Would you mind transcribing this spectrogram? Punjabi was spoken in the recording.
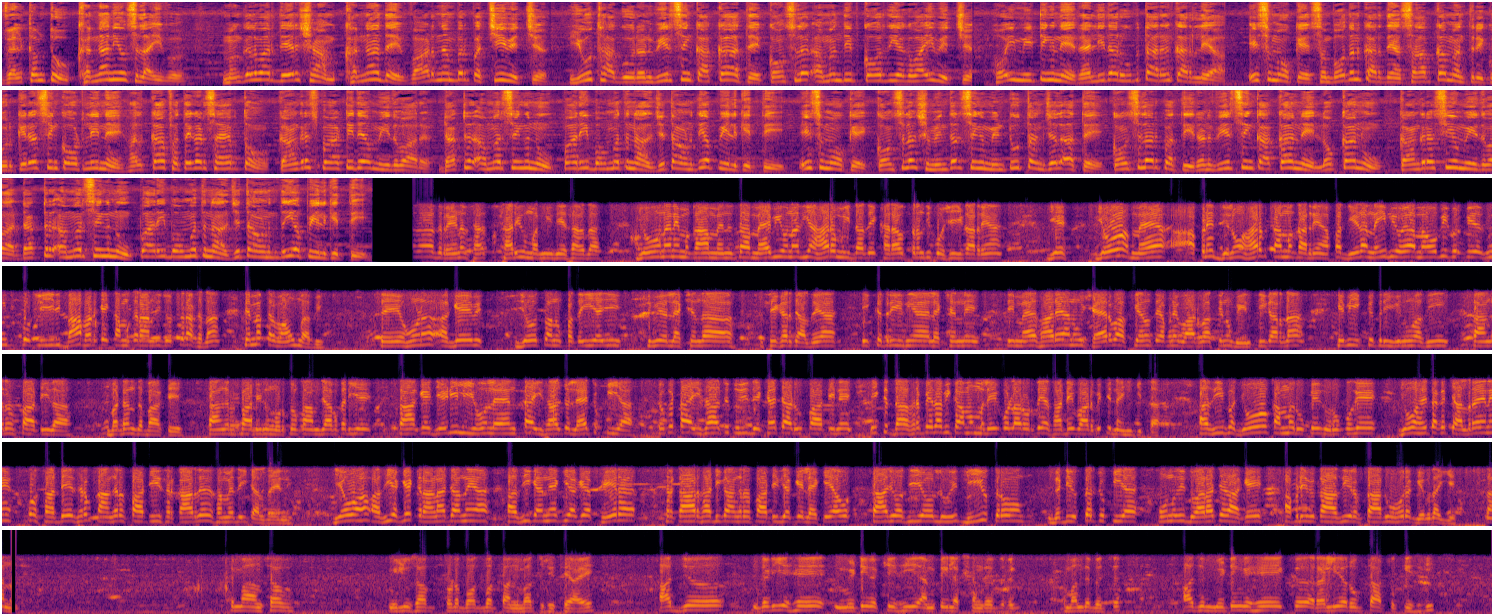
Welcome to Khanna news live ਮੰਗਲਵਾਰ ਦੇਰ ਸ਼ਾਮ ਖੰਨਾ ਦੇ ਵਾਰਡ ਨੰਬਰ 25 ਵਿੱਚ ਯੂਥ ਆਗੂ ਰਣਵੀਰ ਸਿੰਘ ਕਾਕਾ ਅਤੇ ਕੌਂਸਲਰ ਅਮਨਦੀਪ ਕੌਰ ਦੀ ਅਗਵਾਈ ਵਿੱਚ ਹੋਈ ਮੀਟਿੰਗ ਨੇ ਰੈਲੀ ਦਾ ਰੂਪ ਧਾਰਨ ਕਰ ਲਿਆ। ਇਸ ਮੌਕੇ ਸੰਬੋਧਨ ਕਰਦਿਆਂ ਸਾਬਕਾ ਮੰਤਰੀ ਗੁਰਕਿਰਤ ਸਿੰਘ ਕੋਟਲੀ ਨੇ ਹਲਕਾ ਫਤਿਹਗੜ੍ਹ ਸਾਹਿਬ ਤੋਂ ਕਾਂਗਰਸ ਪਾਰਟੀ ਦੇ ਉਮੀਦਵਾਰ ਡਾਕਟਰ ਅਮਰ ਸਿੰਘ ਨੂੰ ਭਾਰੀ ਬਹੁਮਤ ਨਾਲ ਜਿਤਾਉਣ ਦੀ ਅਪੀਲ ਕੀਤੀ। ਇਸ ਮੌਕੇ ਕੌਂਸਲਰ ਸ਼ਮਿੰਦਰ ਸਿੰਘ ਮਿੰਟੂ ਧੰਜਲ ਅਤੇ ਕੌਂਸਲਰ ਪਤੀ ਰਣਵੀਰ ਸਿੰਘ ਕਾਕਾ ਨੇ ਲੋਕਾਂ ਨੂੰ ਕਾਂਗਰਸੀ ਉਮੀਦਵਾਰ ਡਾਕਟਰ ਅਮਰ ਸਿੰਘ ਨੂੰ ਭਾਰੀ ਬਹੁਮਤ ਨਾਲ ਜਿਤਾਉਣ ਦੀ ਅਪੀਲ ਕੀਤੀ। ਦਾ ਰਹਿਣ ਸਾਰੀ ਉਮਰ ਨਹੀਂ ਦੇ ਸਕਦਾ। ਜੋ ਉਹਨਾਂ ਨੇ ਮਕਾਮ ਮੈਨੂੰ ਦਿੱਤਾ, ਮੈਂ ਵੀ ਉਹਨਾਂ ਦੀਆਂ ਹਰ ਉਮੀਦਾਂ ਤੇ ਖਰਾ ਉਤਰਨ ਦੀ ਕੋਸ਼ਿਸ਼ ਕਰ ਰਿਹਾ। ਜੇ, ਜੋ ਮੈਂ ਆਪਣੇ ਦਿਲੋਂ ਹਰ ਕੰਮ ਕਰ ਰਿਹਾ, ਪਰ ਜਿਹੜਾ ਨਹੀਂ ਵੀ ਹੋਇਆ, ਮੈਂ ਉਹ ਵੀ ਗੁਰਪ੍ਰੀਤ ਸਿੰਘ ਕੋਟਲੀ ਜੀ ਦੀ ਬਾਹ ਫੜ ਕੇ ਕੰਮ ਕਰਾਉਣ ਦੀ ਜੁੱਤ ਰੱਖਦਾ ਤੇ ਮੈਂ ਕਰਵਾਉਂਗਾ ਵੀ। ਤੇ ਹੁਣ ਅੱਗੇ ਜੋ ਤੁਹਾਨੂੰ ਪਤਾ ਹੀ ਹੈ ਜੀ, ਕਿ ਇਲੈਕਸ਼ਨ ਦਾ ਸਿਖਰ ਚੱਲ ਰਿਹਾ। ਇੱਕ ਤਰੀਕ ਦੀਆਂ ਇਲੈਕਸ਼ਨ ਨੇ ਤੇ ਮੈਂ ਸਾਰਿਆਂ ਨੂੰ, ਸ਼ਹਿਰ ਵਾਸੀਆਂ ਨੂੰ ਤੇ ਆਪਣੇ ਵਾਰਡ ਵਾਸੀਆਂ ਨੂੰ ਬੇਨਤੀ ਕਰਦਾ ਕਿ ਵੀ ਇੱਕ ਤਰੀਕ ਨੂੰ ਅਸੀਂ ਕਾਂਗਰਸ ਪਾਰਟੀ ਦਾ ਬਟਨ ਦਬਾ ਕੇ ਕਾਂਗਰਸ ਪਾਰਟੀ ਨੂੰ ਮੁੜ ਤੋਂ ਕਾਮਯਾਬ ਕਰੀਏ ਤਾਂ ਕਿ ਜਿਹੜੀ ਲੀਹੋ ਲੈਣ 2.5 ਸਾਲ ਚੋਂ ਲੈ ਚੁੱਕੀ ਆ, ਕਿਉਂਕਿ 2.5 ਸਾਲ ਚ ਤੁਸੀਂ ਦੇਖਿਆ ਝਾੜੂ ਪਾਰਟੀ ਨੇ ਇੱਕ 10 ਰੁਪਏ ਦਾ ਵੀ ਕੰਮ ਮਲੇਕੋਲਾ ਰੋਡ ਤੇ ਸਾਡੇ ਵਾਰਡ ਵਿੱਚ ਨਹੀਂ ਕੀਤਾ। ਅਸੀਂ ਜੋ ਕੰਮ ਰੁਕੇ, ਰੁਕ ਗਏ, ਜੋ ਹਜੇ ਤੱਕ ਚੱਲ ਰਹੇ ਨੇ, ਉਹ ਸਾਡੇ ਸਿਰਫ ਕਾਂਗਰਸ ਪਾਰਟੀ ਸਰਕਾਰ ਦੇ ਸਮੇਂ ਦੇ ਹੀ ਚੱਲ ਰਹੇ ਨੇ। ਜੇ ਉਹ ਅਸੀਂ ਅੱਗੇ ਕਰਾਉਣਾ ਚਾਹੁੰਦੇ ਆ, ਅਸੀਂ ਕਹਿੰਦੇ ਆ ਕਿ ਅੱਗੇ ਫੇਰ ਸਰਕਾਰ ਸਾਡੀ ਕਾਂਗਰਸ ਪਾਰਟੀ ਦੇ ਅੱਗੇ ਲੈ ਕੇ ਆਓ, ਤਾਂ ਜੋ ਅਸੀਂ ਉਹ ਲੂਹੀ- ਲੀਹ ਉੱਤਰੋਂ ਗੱਡੀ ਉਤਰ ਚੁੱਕੀ ਹੈ ਉਹਨੂੰ ਦੀ ਦੁਬਾਰਾ ਚੜਾ ਕੇ ਆਪਣੇ ਵਿਕਾਸ ਦੀ ਰਫ਼ਤਾਰ ਨੂੰ ਹੋਰ ਅੱਗੇ ਵਧਾਈਏ। ਧੰਨਵਾਦ। ਤੇ ਮਾਨ ਸਾਹਿਬ, ਮੀਲੂ ਸਾਹਿਬ, ਤੁਹਾਡਾ ਬਹੁਤ ਬਹੁਤ ਧੰਨਵਾਦ ਤੁਸੀਂ ਇੱਥੇ ਆਏ। ਅੱਜ ਜਿਹੜੀ ਇਹ ਮੀਟਿੰਗ ਰੱਖੀ ਸੀ ਐਮਪੀ ਇਲੈਕਸ਼ਨ ਦੇ ਸੰਬੰਧ ਦੇ ਵਿੱਚ, ਅੱਜ ਮੀਟਿੰਗ ਇਹ ਇੱਕ ਰੈਲੀ ਦਾ ਰੂਪ ਧਾਰ ਚੁੱਕੀ ਸੀਗੀ।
